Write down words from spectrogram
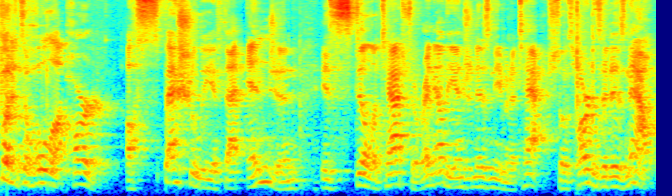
but it's a whole lot harder, especially if that engine is still attached to it. Right now, the engine isn't even attached. So as hard as it is now,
